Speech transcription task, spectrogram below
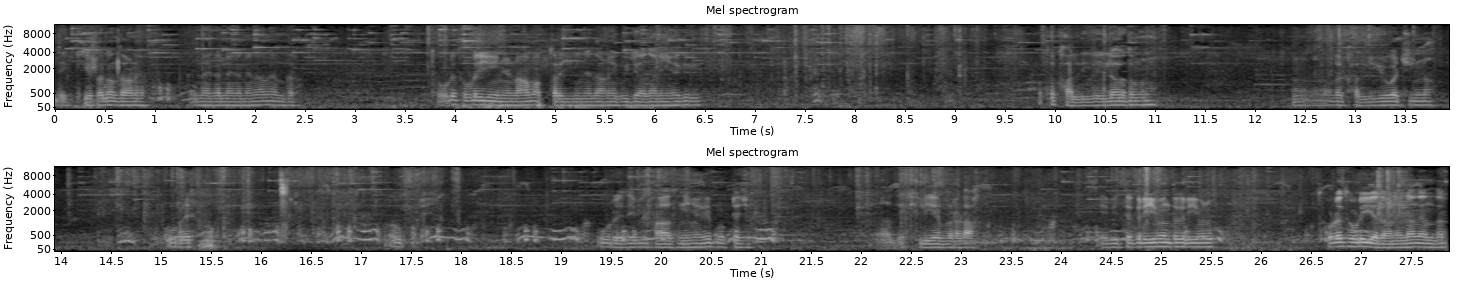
ਦੇਖੀਏ ਪਹਿਲਾਂ ਦਾਣੇ। ਕਿੰਨੇ ਕਿੰਨੇ ਇਹਨਾਂ ਦੇ ਅੰਦਰ? ਥੋੜੇ ਥੋੜੇ ਜੀ ਨੇ ਨਾ ਮਾਤਰ ਜੀ ਨੇ, ਦਾਣੇ ਕੋਈ ਜ਼ਿਆਦਾ ਨਹੀਂ ਹੈਗੇ ਵੀ। ਉਹ ਤਾਂ ਖਾਲੀ ਜਿਹਾ ਹੀ ਲੱਗਦਾ ਮੈਨੂੰ। ਉਹ ਤਾਂ ਖਾਲੀ ਹੋਆ ਚੀਨਾ। ਪੂਰੇ। ਉਹ ਦੇ ਵੀ ਖਾਸ ਨਹੀਂ ਹੈਗੇ ਪੁੱਟੇ ਚ। ਆ ਦੇਖ ਲਈਏ ਬਰੜਾ ਇਹ ਵੀ ਤਕਰੀਬਨ ਤਕਰੀਬਨ ਥੋੜੇ ਥੋੜੀ ਆ ਦਾਣੇ ਇਹਨਾਂ ਦੇ ਅੰਦਰ।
